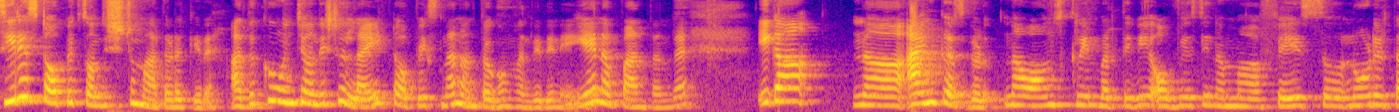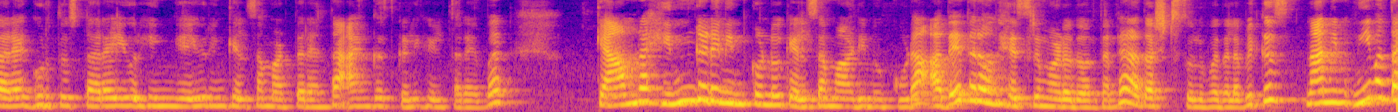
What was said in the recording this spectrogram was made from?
ಸೀರಿಯಸ್ ಟಾಪಿಕ್ಸ್ ಒಂದಿಷ್ಟು ಮಾತಾಡೋಕ್ಕಿದೆ ಅದಕ್ಕೂ ಮುಂಚೆ ಒಂದಿಷ್ಟು ಲೈಟ್ ಟಾಪಿಕ್ಸ್ನ ನಾನು ತೊಗೊಂಡ್ಬಂದಿದ್ದೀನಿ. ಏನಪ್ಪ ಅಂತಂದರೆ ಈಗ ಆ್ಯಂಕರ್ಸ್ಗಳು ನಾವು ಆನ್ ಸ್ಕ್ರೀನ್ ಬರ್ತೀವಿ. ಆಬ್ವಿಯಸ್ಲಿ ನಮ್ಮ ಫೇಸ್ ನೋಡಿರ್ತಾರೆ ಗುರುತಿಸ್ತಾರೆ. ಇವ್ರು ಹಿಂಗೆ ಇವ್ರು ಹಿಂಗೆ ಕೆಲಸ ಮಾಡ್ತಾರೆ ಅಂತ ಆ್ಯಂಕರ್ಸ್ಗಳಿಗೆ ಹೇಳ್ತಾರೆ. ಬಟ್ ಕ್ಯಾಮ್ರಾ ಹಿಂದ್ಗಡೆ ನಿಂತ್ಕೊಂಡು ಕೆಲಸ ಮಾಡಿನೂ ಕೂಡ ಅದೇ ಥರ ಒಂದು ಹೆಸರು ಮಾಡೋದು ಅಂತಂದರೆ ಅದು ಅಷ್ಟು ಸುಲಭದಲ್ಲ. ಬಿಕಾಸ್ ನಾನು ನಿಮ್ ನೀವಂತ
